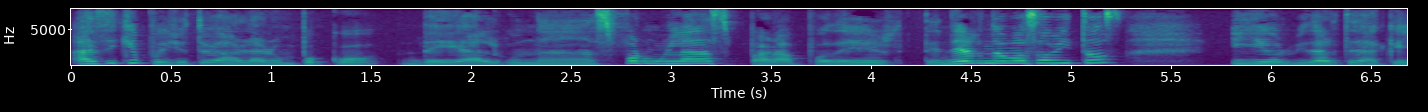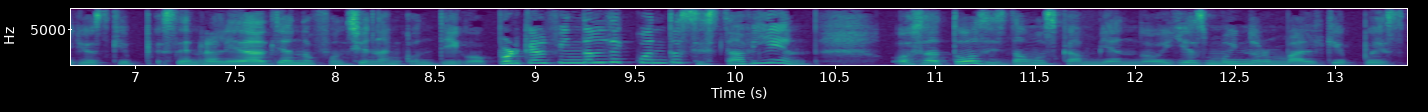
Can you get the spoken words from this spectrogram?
Así que pues yo te voy a hablar un poco de algunas fórmulas para poder tener nuevos hábitos y olvidarte de aquellos que pues en realidad ya no funcionan contigo, porque al final de cuentas está bien. O sea, todos estamos cambiando y es muy normal que pues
